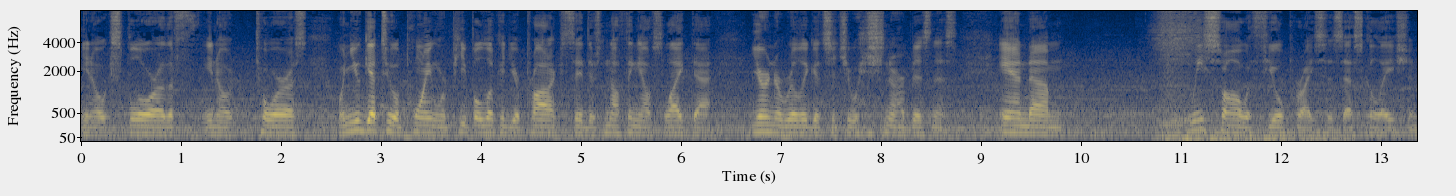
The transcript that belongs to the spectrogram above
you know Explorer, the you know Taurus. When you get to a point where people look at your product and say there's nothing else like that, you're in a really good situation in our business, and. Um, we saw with fuel prices escalation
